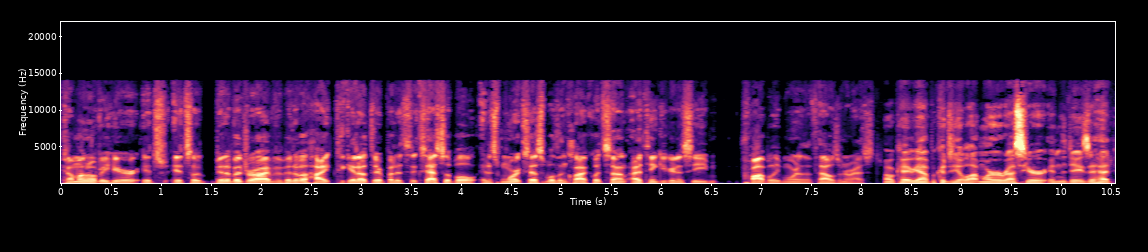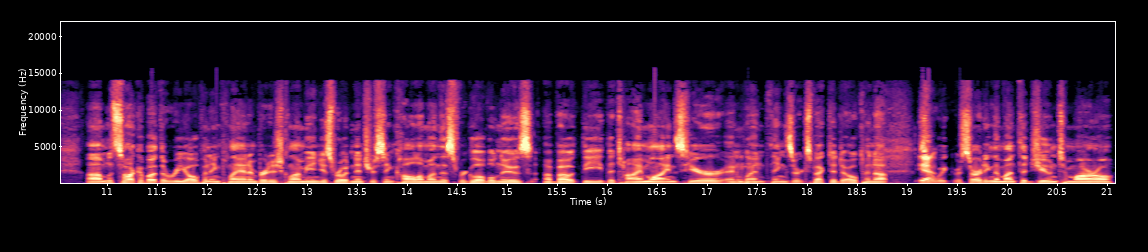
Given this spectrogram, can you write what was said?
come on over here. It's it's a bit of a drive, a bit of a hike to get out there, but it's accessible and it's more accessible than Clayoquot Sound. I think you're going to see probably more than a thousand arrests. Okay, yeah, but could see a lot more arrests here in the days ahead. Um, let's talk about the reopening plan in British Columbia. You just wrote an interesting column on this for Global News about the the timelines here and mm-hmm. when things are expected to open up. Yeah. So we're starting the month of June tomorrow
